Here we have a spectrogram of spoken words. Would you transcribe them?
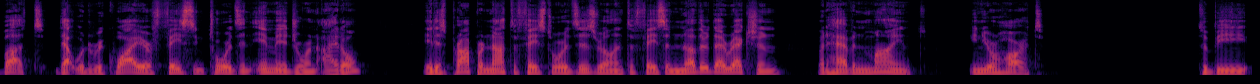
but that would require facing towards an image or an idol, it is proper not to face towards Israel and to face another direction, but have in mind in your heart to be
